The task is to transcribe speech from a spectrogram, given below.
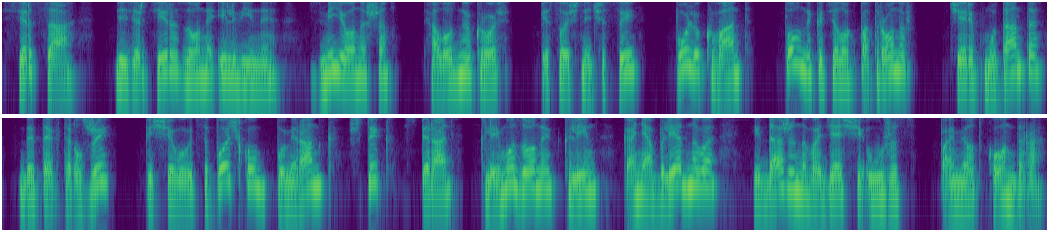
Сердца, дезертира зоны Эльвины, змеёныша, холодную кровь, песочные часы, пулю квант, полный котелок патронов, череп мутанта, детектор лжи, пищевую цепочку, бумеранг, штык, спираль, клеймо зоны, клин, коня бледного и даже наводящий ужас помет кондора.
